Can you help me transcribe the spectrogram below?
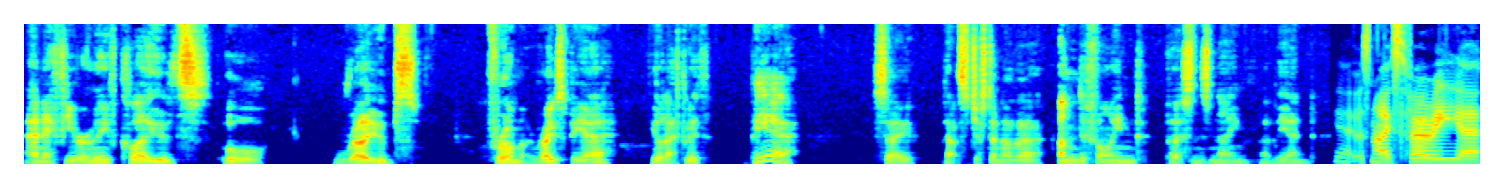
And if you remove clothes or robes from Robespierre, you're left with Pierre. So that's just another undefined person's name at the end. Yeah, it was nice. Very uh,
